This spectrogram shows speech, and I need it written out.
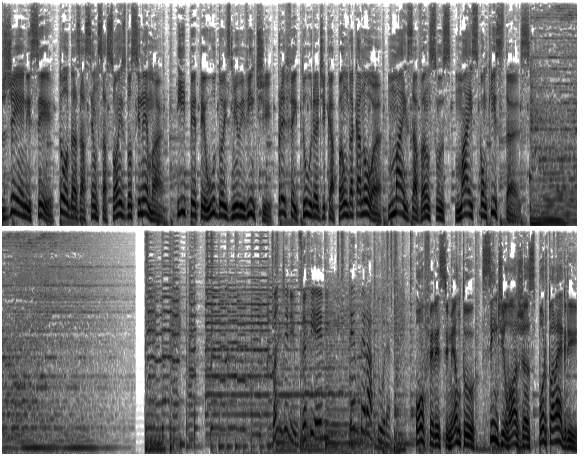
GNC, todas as sensações do cinema. IPTU 2020, Prefeitura de Capão da Canoa. Mais avanços, mais conquistas. Band News FM, temperatura. Oferecimento Cindy Lojas Porto Alegre.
